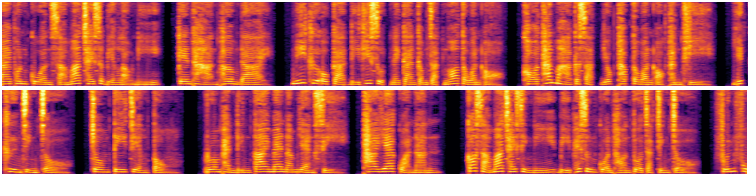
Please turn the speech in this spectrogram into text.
นายพลกวนสามารถใช้เสบียงเหล่านี้ เกณฑ์ทหารเพิ่มได้ นี่คือโอกาสดีที่สุดในการกำจัดง้อตะวันออก ขอท่านมหากษัตริย์ยกทัพตะวันออกทันที ยึดคืนจิงโจ โจมตีเจียงตง รวมแผ่นดินใต้แม่น้ำแยงสี่ ถ้าแย่กว่านั้น ก็สามารถใช้สิ่งนี้บีบให้ซุนกวนถอนตัวจากจิงโจ ฟื้นฟู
